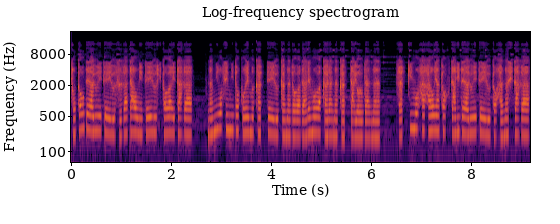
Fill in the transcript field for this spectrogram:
外で歩いている姿を見ている人はいたが、何をしにどこへ向かっているかなどは誰もわからなかったようだな。さっきも母親と二人で歩いていると話したが、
